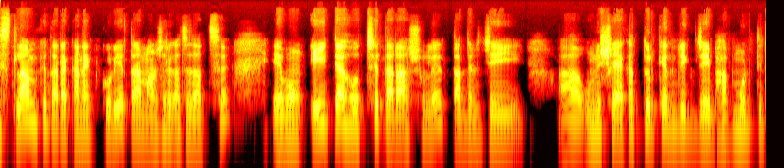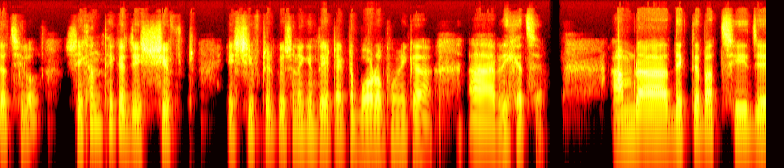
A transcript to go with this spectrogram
ইসলামকে তারা কানেক্ট করিয়ে তারা মানুষের কাছে যাচ্ছে এবং এইটা হচ্ছে তারা আসলে তাদের যেই উনিশশো একাত্তর কেন্দ্রিক যে ভাবমূর্তিটা ছিল, সেখান থেকে যে শিফট এই শিফটের পেছনে কিন্তু এটা একটা বড় ভূমিকা রেখেছে। আমরা দেখতে পাচ্ছি যে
